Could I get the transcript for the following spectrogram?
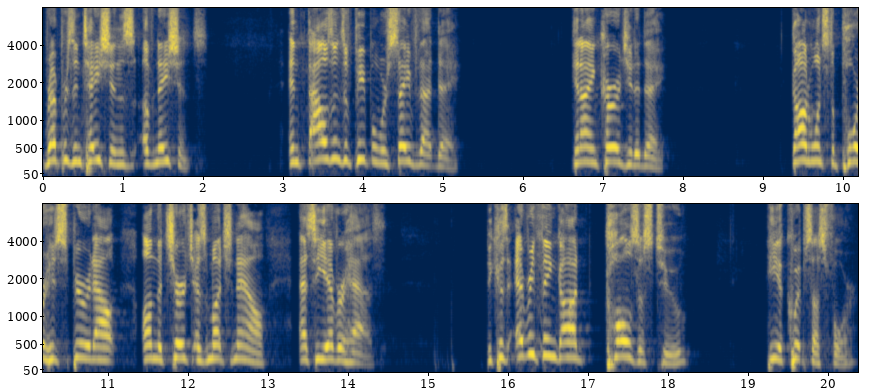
representations of nations. And thousands of people were saved that day. Can I encourage you today? God wants to pour his spirit out on the church as much now as he ever has. Because everything God calls us to, he equips us for.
